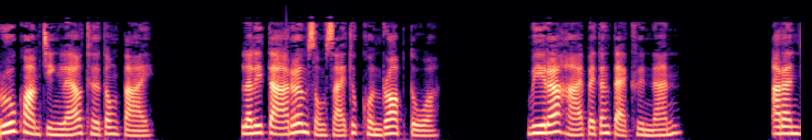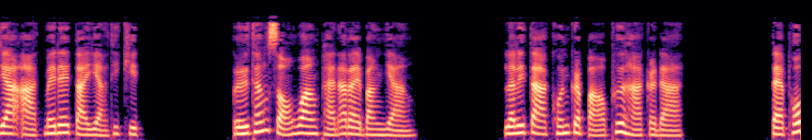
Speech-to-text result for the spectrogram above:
รู้ความจริงแล้วเธอต้องตายลลิตาเริ่มสงสัยทุกคนรอบตัว วีระหายไปตั้งแต่คืนนั้น อรัญญาอาจไม่ได้ตายอย่างที่คิด หรือทั้งสองวางแผนอะไรบางอย่างลลิตาค้นกระเป๋าเพื่อหากระดาษ แต่พบ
